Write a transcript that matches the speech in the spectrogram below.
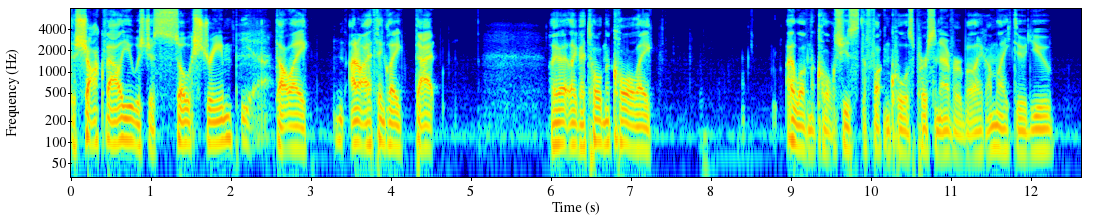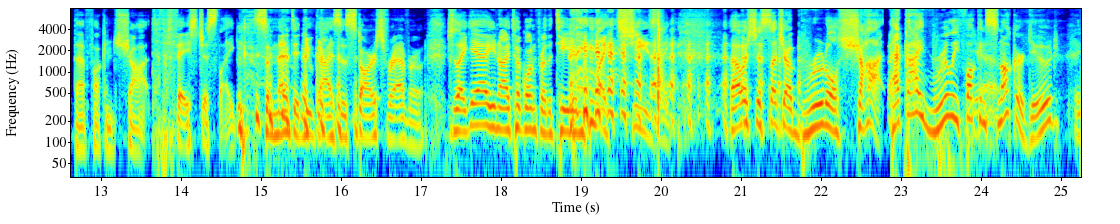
the shock value was just so extreme Yeah. that like I don't I think like that like I, like I told Nicole like I love Nicole she's the fucking coolest person ever but like I'm like dude you that fucking shot to the face just like cemented you guys as stars forever. She's like, yeah, you know, I took one for the team. Like, jeez, like that was just such a brutal shot. That guy really fucking Yeah. snuck her, dude. Yeah.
